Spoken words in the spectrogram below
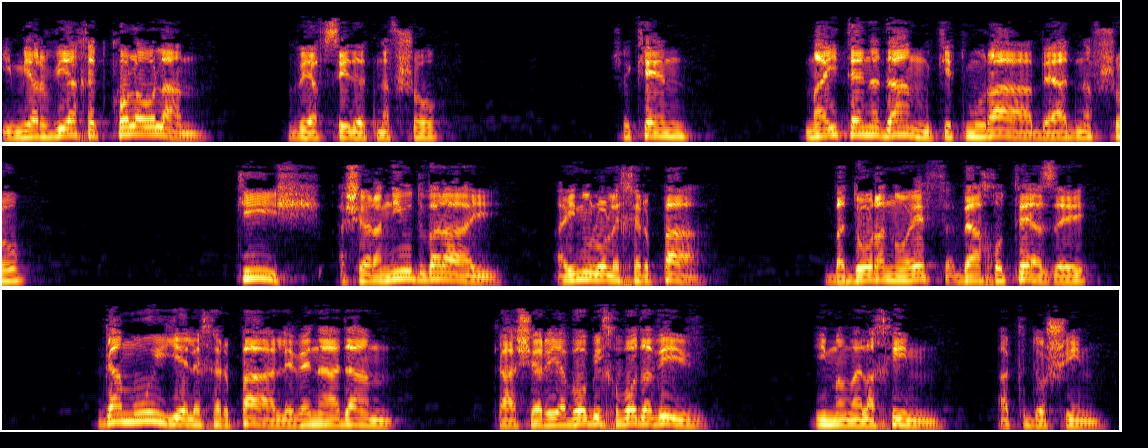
אם ירוויח את כל העולם, ויפסיד את נפשו? שכן, מה ייתן אדם כתמורה בעד נפשו? כי איש אשר אני ודברי היינו לו לחרפה, בדור הנואף והחוטא הזה, גם הוא יהיה לחרפה לבן האדם, כאשר יבוא בכבוד אביו עם המלאכים הקדושים.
